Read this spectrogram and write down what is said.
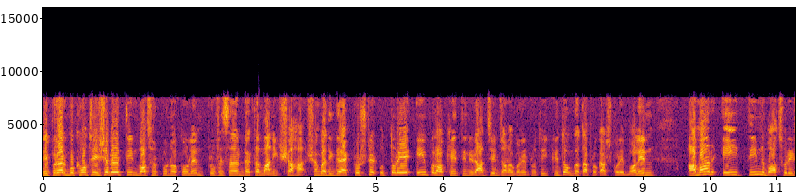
ত্রিপুরার মুখ্যমন্ত্রী হিসেবে তিন বছর পূর্ণ করলেন প্রফেসর ডাক্তার মানিক সাহা। সাংবাদিকদের এক প্রশ্নের উত্তরে এই উপলক্ষে তিনি রাজ্যের জনগণের প্রতি কৃতজ্ঞতা প্রকাশ করে বলেন, আমার এই তিন বছরের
